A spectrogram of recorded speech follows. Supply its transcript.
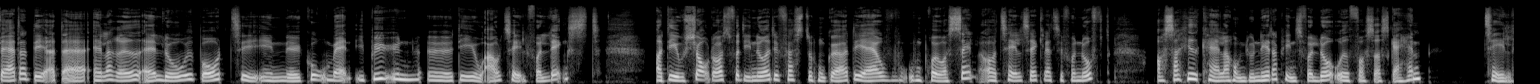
datter der, der allerede er lovet bort til en øh, god mand i byen. Øh, det er jo aftalt for længst. Og det er jo sjovt også, fordi noget af det første, hun gør, det er jo, hun prøver selv at tale Tekla til fornuft. Og så hedkalder hun jo netop hendes forlovede, for så skal han tale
